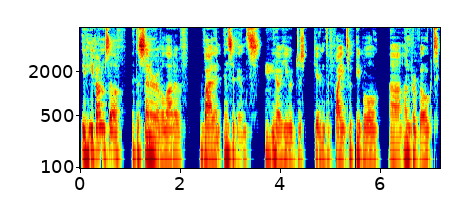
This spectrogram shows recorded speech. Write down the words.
He, he found himself at the center of a lot of violent incidents. Mm-hmm. You know, he would just get into fights with people uh, unprovoked.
